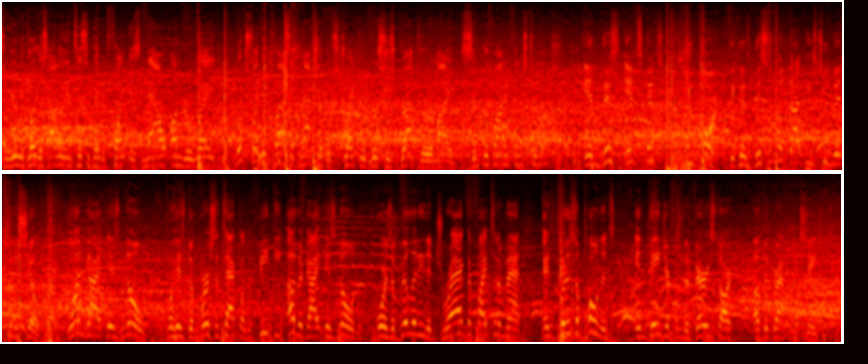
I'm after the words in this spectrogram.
So here we go. This highly anticipated fight is now underway. Looks like a classic matchup of striker versus grappler. Am I simplifying things too much? In this instance, you aren't, because this is what got these two men to the show. One guy is known for his diverse attack on the feet. The other guy is known for his ability to drag the fight to the mat and put his opponents in danger from the very start of the grappling exchanges.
